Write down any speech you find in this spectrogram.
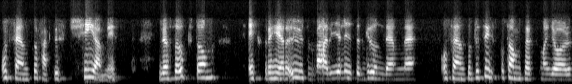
och sen så faktiskt kemiskt lösa upp dem, extrahera ut varje litet grundämne och sen så precis på samma sätt som man gör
